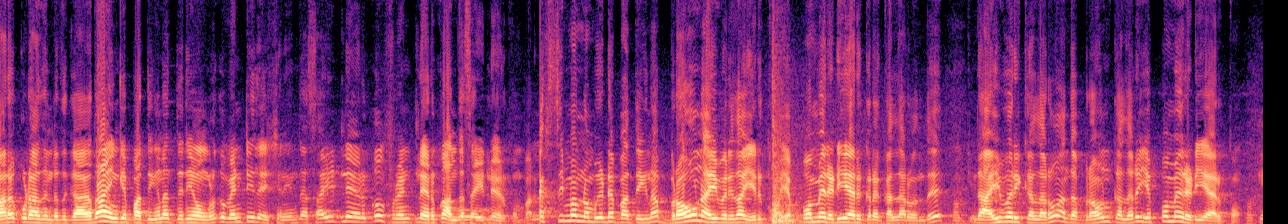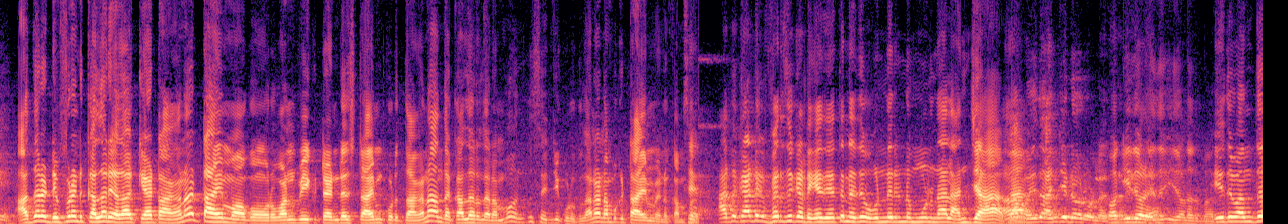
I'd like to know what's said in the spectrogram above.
வரக்கூடாதுன்றதுக்காக தான் இங்க பாத்தீங்கன்னா தெரியும் உங்களுக்கு வென்டிலேஷன் இந்த சைட்ல இருக்கும் ஃப்ரண்ட்ல இருக்கும் அந்த சைட்ல இருக்கும் மேக்ஸிமம் நம்ம கிட்ட பாத்தீங்கன்னா பிரவுன் ஐவரி தான் இருக்கும். எப்பவுமே ரெடியா இருக்கிற கலர் வந்து இந்த ஐவரி கலரும் அந்த பிரவுன் கலரும் எப்பவுமே ரெடியா இருக்கும். அதர் டிஃப்ரெண்ட் கலர் ஏதாவது கேட்டாங்கன்னா டைம் ஆகும். ஒரு one week ten days time கொடுத்தாங்கன்னா அந்த கலர்ல நம்ம வந்து செஞ்சு கொடுக்கலாம். ஆனா நமக்கு டைம் வேணும் கம்பெனி அது காட்டுக்கு பெருசு காட்டுங்க இது எத்தனை இது? ஒன்று ரெண்டு மூணு நாலு அஞ்சா? ஆமா இது அஞ்சு டோர் உள்ளது. இது. இது வந்து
